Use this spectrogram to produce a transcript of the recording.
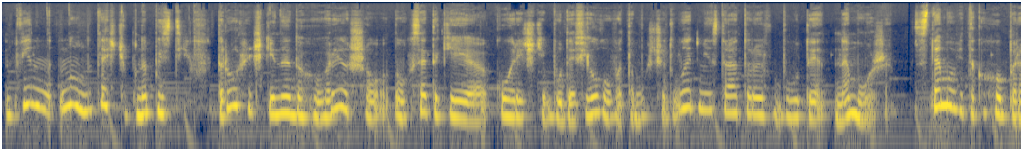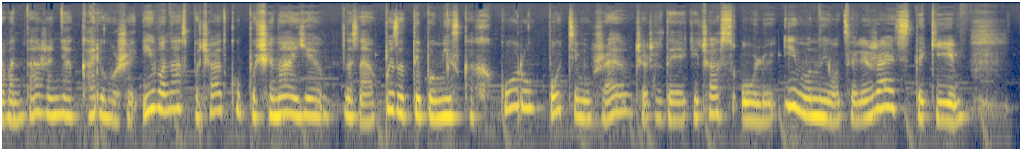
він ну не те, щоб напиздів, трошечки не договорив, що ну все-таки корічки буде фігово, тому що двоє адміністраторів бути не може. Систему від такого перевантаження карьоже, і вона спочатку починає не знаю, пизати по мізках кору, потім вже через деякий час Олю. І вони оце лежать такі.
